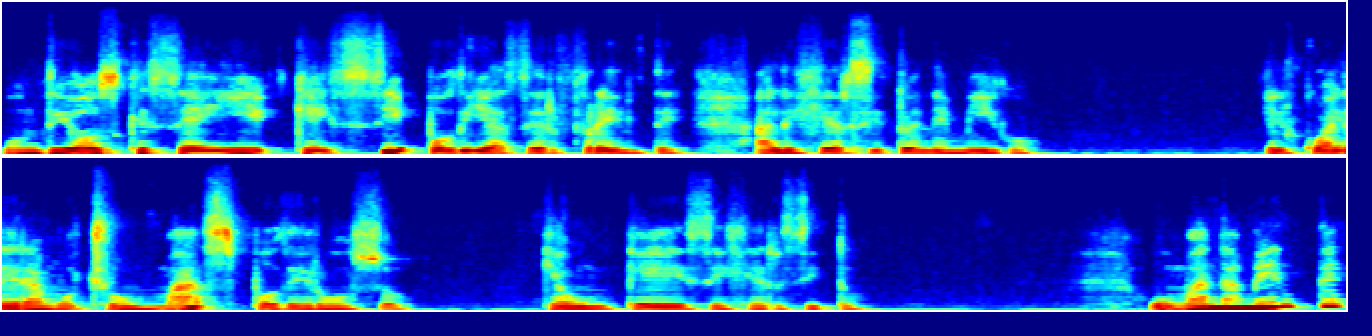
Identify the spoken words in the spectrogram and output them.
Un Dios que, se, que sí podía hacer frente al ejército enemigo, el cual era mucho más poderoso que aunque ese ejército. Humanamente,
